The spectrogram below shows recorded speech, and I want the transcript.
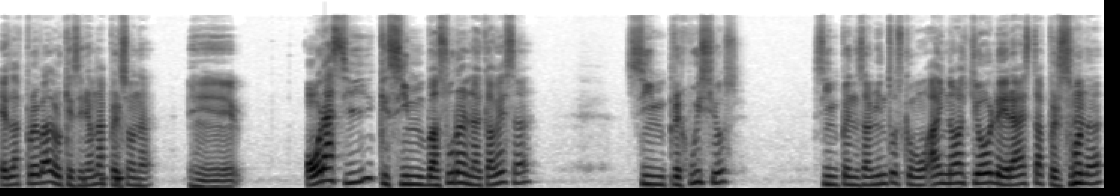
es la prueba de lo que sería una persona. eh, ahora sí, que sin basura en la cabeza. Sin prejuicios. Sin pensamientos como, ay no, ¿a qué olerá esta persona?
